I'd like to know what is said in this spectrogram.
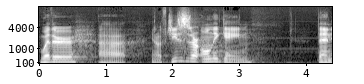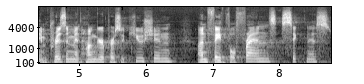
Whether, uh, you know, if Jesus is our only gain, then imprisonment, hunger, persecution, unfaithful friends, sickness,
